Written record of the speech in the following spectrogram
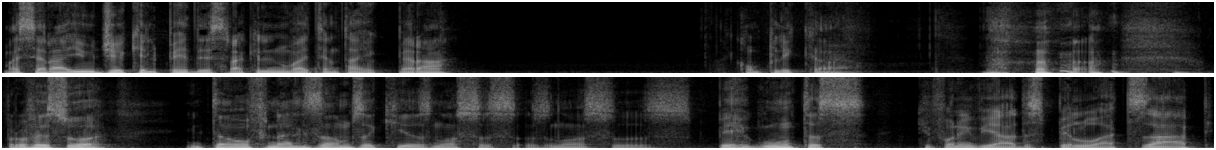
Mas será aí o dia que ele perder, será que ele não vai tentar recuperar? É complicado. É. Professor, então finalizamos aqui as nossas, as nossas perguntas que foram enviadas pelo WhatsApp.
